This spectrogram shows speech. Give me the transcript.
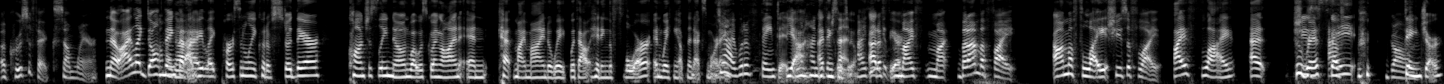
a crucifix somewhere. No, I like don't Oh think that I like personally could have stood there, consciously known what was going on, and kept my mind awake without hitting the floor and waking up the next morning. Yeah, I would have fainted. Yeah, 100%. I think so too. I think Out of fear. my my, but I'm a fight. I'm a flight. She's a flight. I fly at the She's- risk of I, Gone. danger.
